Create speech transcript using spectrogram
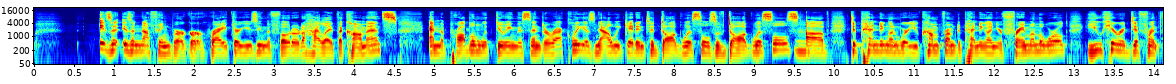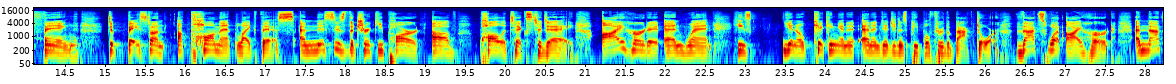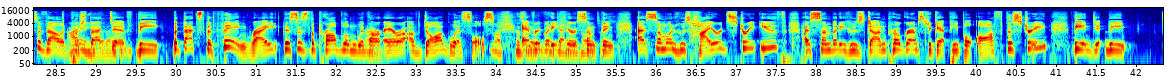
is a, is a nothing burger, right? They're using the photo to highlight the comments. And the problem with doing this indirectly is now we get into dog whistles of dog whistles mm. of depending on where you come from, depending on your frame on the world, you hear a different thing to, based on a comment like this. And this is the tricky part of politics today. I heard it and went, he's you know, kicking an, an, indigenous people through the back door. That's what I heard, and that's a valid perspective. The but that's the thing, right? This is the problem with right. our era of dog whistles. Well, Everybody hears something. As someone who's hired street youth, as somebody who's done programs to get people off the street, the the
